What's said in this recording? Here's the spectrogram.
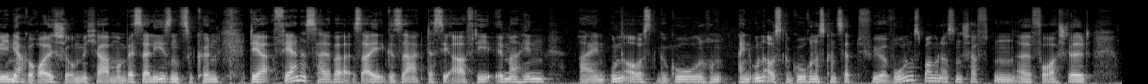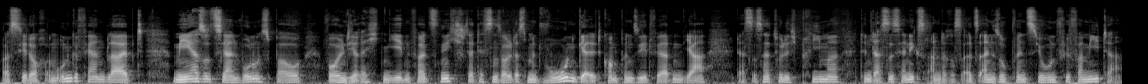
wenig ja. Geräusche um mich haben, um besser lesen zu können. Der Fairness halber sei gesagt, dass die AfD immerhin ein, unausgegoren, ein unausgegorenes Konzept für Wohnungsbaugenossenschaften äh, vorstellt, was jedoch im Ungefähren bleibt. Mehr sozialen Wohnungsbau wollen die Rechten jedenfalls nicht. Stattdessen soll das mit Wohngeld kompensiert werden. Ja, das ist natürlich prima, denn das ist ja nichts anderes als eine Subvention für Vermieter.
